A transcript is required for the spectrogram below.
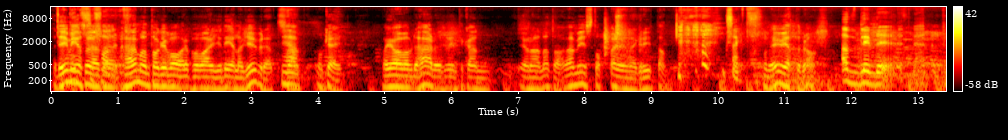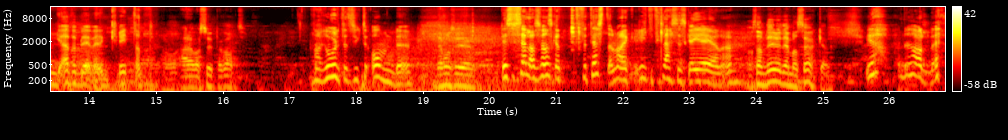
Det är mer så så att farligt. här har man tagit vara på varje del av djuret. Så Ja. okej, vad gör vi av det här då som vi inte kan göra något annat av? Ja, vi stoppar i den här grytan. exakt. Och det är ju jättebra. Överblivna, överbliven grytan. Ja, det var supergott. Vad roligt att du tyckte om det. Det måste ju... Det är så sällan svenskar får testa de här riktigt klassiska grejerna. Och sen blir det det man söker. Ja, nu har du det.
